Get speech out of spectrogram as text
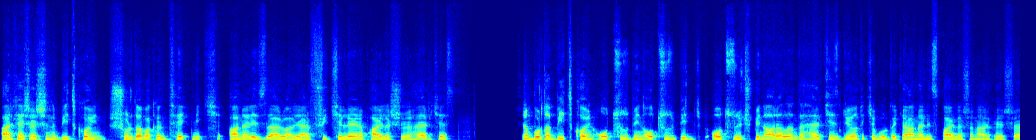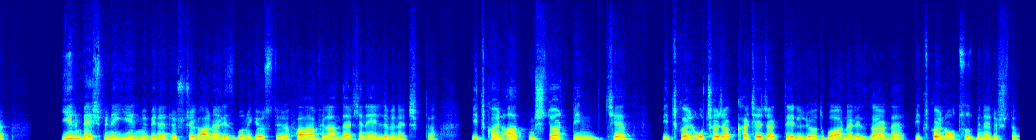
Arkadaşlar şimdi Bitcoin şurada bakın teknik analizler var. Yani fikirlerini paylaşıyor herkes. Şimdi burada Bitcoin 30 bin 31 33 bin aralığında herkes diyordu ki buradaki analiz paylaşan arkadaşlar. 25 bine 20 bine düşecek. Analiz bunu gösteriyor falan filan derken 50 bine çıktı. Bitcoin 64 binken Bitcoin uçacak kaçacak deniliyordu bu analizlerde. Bitcoin 30 bine düştü.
